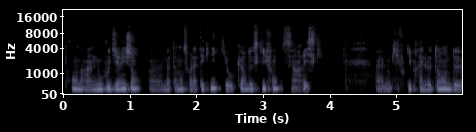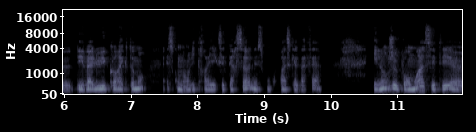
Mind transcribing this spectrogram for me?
prendre un nouveau dirigeant, notamment sur la technique, qui est au cœur de ce qu'ils font, c'est un risque. donc, il faut qu'ils prennent le temps d'évaluer correctement est-ce qu'on a envie de travailler avec cette personne, est-ce qu'on croit à ce qu'elle va faire. Et l'enjeu pour moi, c'était, euh,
